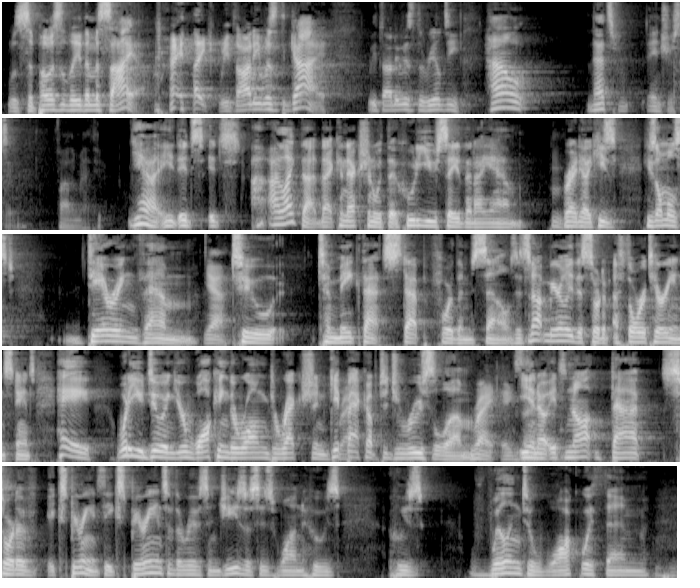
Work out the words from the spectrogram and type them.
was supposedly the Messiah, right? Like we thought he was the guy. We thought he was the real deal. How that's interesting, Father Matthew. Yeah, it, it's it's. I I like that that connection with the who do you say that I am? Hmm. Right, like he's he's almost daring them Yeah. to to make that step for themselves. It's not merely this sort of authoritarian stance. Hey, what are you doing? You're walking the wrong direction. Get back up to Jerusalem. Right, exactly. You know, it's not that sort of experience. The experience of the risen Jesus is one who's who's willing to walk with them mm-hmm.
